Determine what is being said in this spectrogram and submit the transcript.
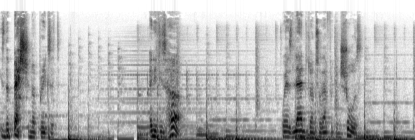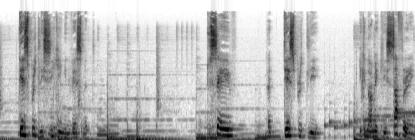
is the bastion of Brexit, and it is her who has landed on South African shores, desperately seeking investment to save a desperately economically suffering,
